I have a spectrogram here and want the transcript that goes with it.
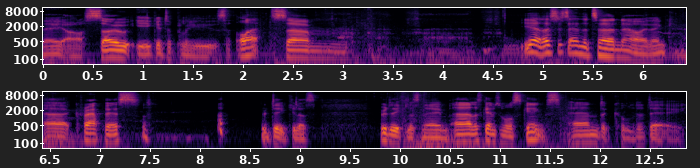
They are so eager to please. Let's, um... Yeah, let's just end the turn now, I think. Uh, Krampus. Ridiculous. Ridiculous name. Uh, let's get some more skinks and call it a day.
